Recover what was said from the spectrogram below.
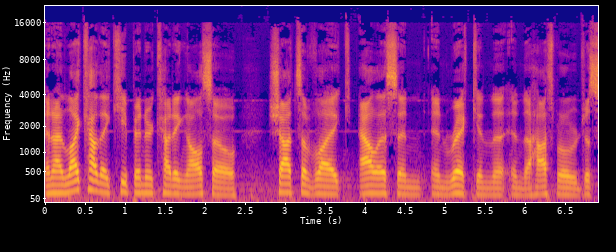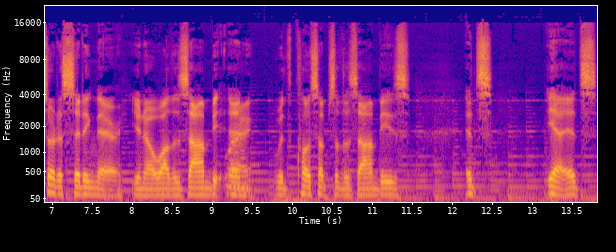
and I like how they keep intercutting also shots of like Alice and, and Rick in the in the hospital were just sort of sitting there, you know, while the zombie and with close ups of the zombies. It's yeah, it's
